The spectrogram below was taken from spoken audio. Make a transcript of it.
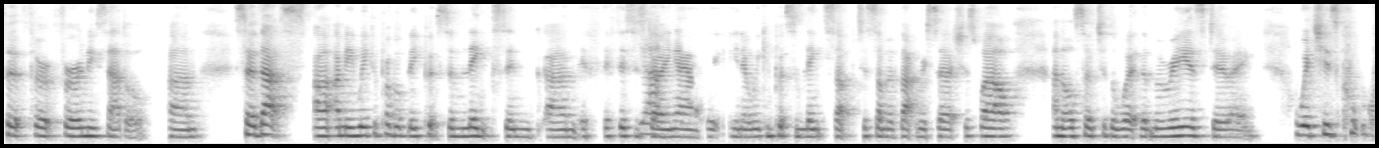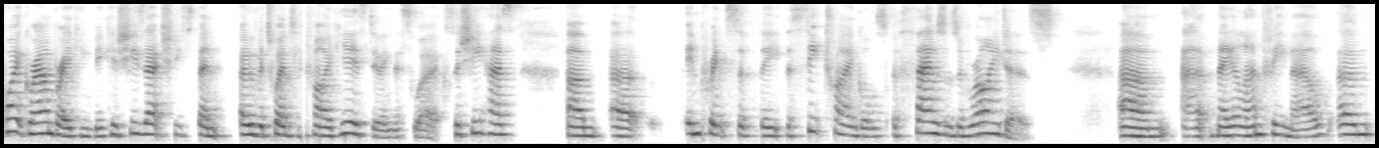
for, for, for a new saddle. Um, so that's, uh, I mean, we could probably put some links in um, if, if this is yeah. going out, you know, we can put some links up to some of that research as well, and also to the work that Maria's doing, which is qu- quite groundbreaking because she's actually spent over 25 years doing this work. So she has um, uh, imprints of the, the seat triangles of thousands of riders um, uh, male and female, um,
